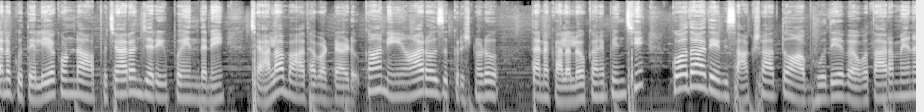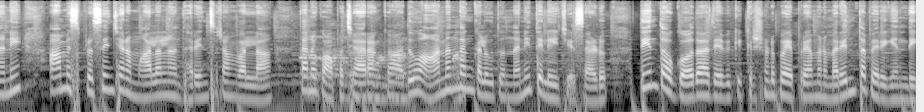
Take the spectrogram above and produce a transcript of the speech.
తనకు తెలియకుండా అపచారం జరిగిపోయిందని చాలా బాధపడ్డాడు. కానీ ఆ రోజు కృష్ణుడు తన కలలో కనిపించి గోదాదేవి సాక్షాత్తు ఆ భూదేవి అవతారమేనని ఆమె స్పృశించిన మాలలను ధరించడం వల్ల తనకు అపచారం కాదు ఆనందం కలుగుతుందని తెలియచేశాడు. దీంతో గోదాదేవికి కృష్ణుడిపై ప్రేమను మరింత పెరిగింది.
